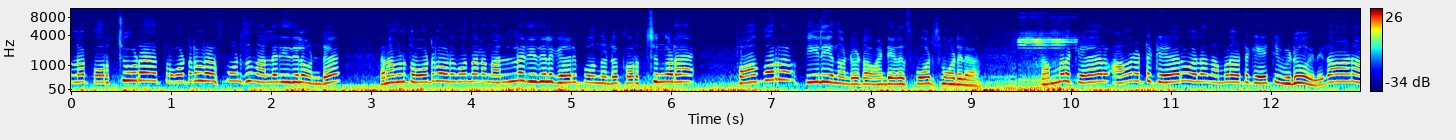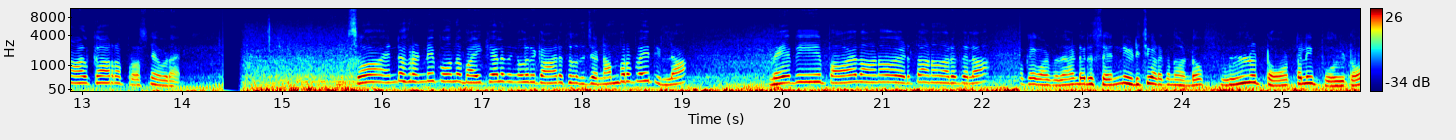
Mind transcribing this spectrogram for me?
ഉള്ള കുറച്ചുകൂടെ ത്രോട്ടൽ റെസ്പോൺസ് നല്ല രീതിയിലുണ്ട്. കാരണം നമ്മൾ ത്രോട്ടൽ കൊടുക്കുമ്പോൾ തന്നെ നല്ല രീതിയിൽ കയറി പോകുന്നുണ്ട്. കുറച്ചും കൂടെ പവർ ഫീൽ ചെയ്യുന്നുണ്ട് കേട്ടോ വണ്ടിയിൽ സ്പോർട്സ് മോഡിൽ നമ്മൾ കയറും അവനൊട്ട് കയറുമല്ല നമ്മളൊട്ട് കയറ്റി വിടുകയില്ല ഇതാണ് ആൾക്കാരുടെ പ്രശ്നം ഇവിടെ. സോ എന്റെ ഫ്രണ്ടിൽ പോകുന്ന ബൈക്കിൽ നിങ്ങളൊരു കാര്യം ശ്രദ്ധിച്ചു? നമ്പർ പ്ലേറ്റ് ഇല്ല. മേ ബി പോയതാണോ എടുത്താണോ എന്ന് അറിയത്തില്ല. ഓക്കെ കുഴപ്പമില്ല. അതുകൊണ്ട് ഒരു സെൻ ഇടിച്ച് കിടക്കുന്നുണ്ടോ ഫുള്ള് ടോട്ടലി പോയിട്ടോ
